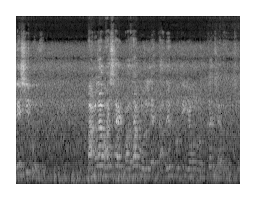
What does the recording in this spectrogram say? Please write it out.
দেশি বলে। বাংলা ভাষায় কথা বললে তাদের প্রতি যেমন অত্যাচার তেমনিভাবে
